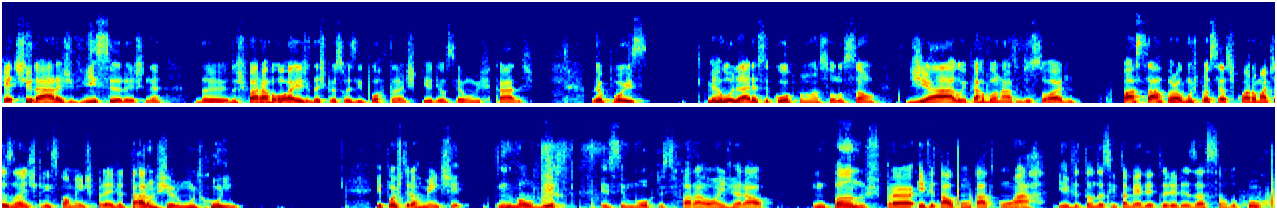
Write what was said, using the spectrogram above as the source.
retirar as vísceras né, dos faraós, das pessoas importantes que iriam ser mumificadas. Depois, mergulhar esse corpo numa solução de água e carbonato de sódio. Passar por alguns processos com aromatizantes, principalmente, para evitar um cheiro muito ruim. E posteriormente envolver esse morto, esse faraó em geral, em panos para evitar o contato com o ar e evitando assim também a deteriorização do corpo.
